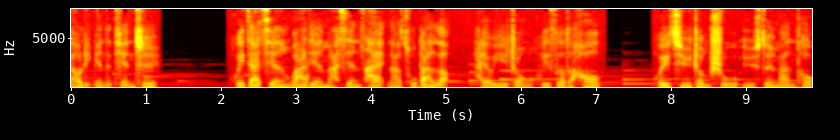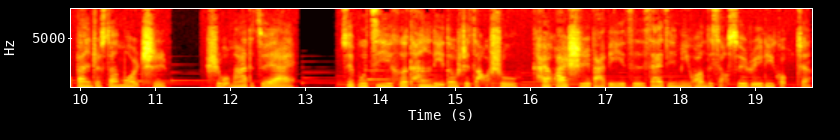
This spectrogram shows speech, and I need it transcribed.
嚼里面的甜汁。回家前挖点马苋菜，拿醋拌了。还有一种灰色的蒿，回去蒸熟与碎馒头拌着蒜末吃，是我妈的最爱。最不济河滩里都是枣树，开花时把鼻子塞进米黄的小穗蕊里拱着，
